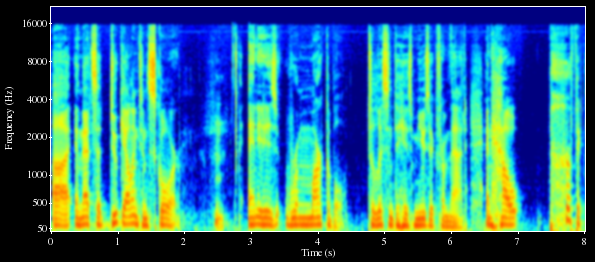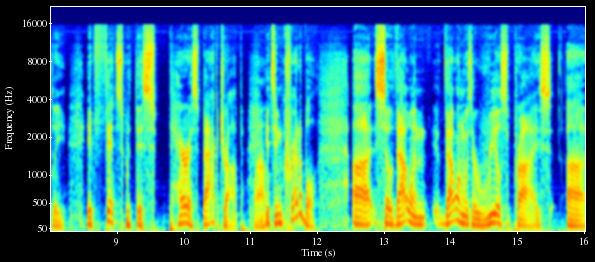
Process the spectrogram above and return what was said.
Uh, and that's a Duke Ellington score. And it is remarkable to listen to his music from that and how perfectly it fits with this Paris backdrop. Wow. It's incredible. Uh, so that one, that one was a real surprise. Uh,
